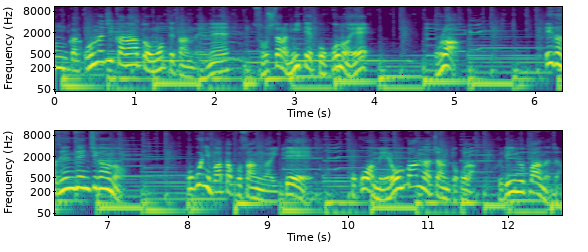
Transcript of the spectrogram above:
うんかな、同じかなと思ってたんだよね。そしたら見て、ここの絵。ほら、絵が全然違うの。ここにバタコさんがいて、ここはメロンパンナちゃんとほら、クリームパンナちゃん。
